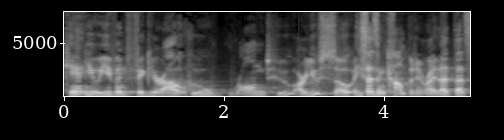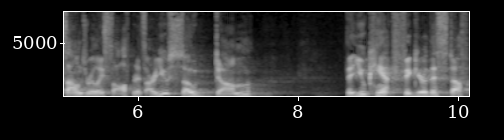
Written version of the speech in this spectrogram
Can't you even figure out who wronged who? Are you so, he says incompetent, right? That, that sounds really soft, but it's, are you so dumb that you can't figure this stuff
